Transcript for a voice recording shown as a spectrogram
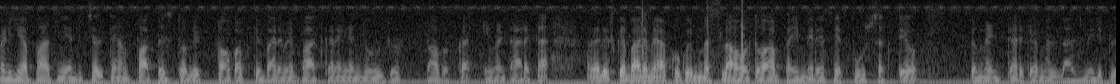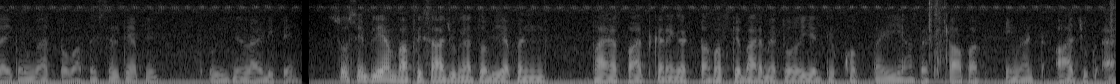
बढ़िया बात नहीं अभी चलते हैं वापस तो अभी टॉपअप के बारे में बात करेंगे। न्यू जो टॉपअप का इवेंट आ रखा है, अगर इसके बारे में आपको कोई मसला हो तो आप भाई मेरे से पूछ सकते हो। कमेंट करके मैं लाजमी रिप्लाई करूँगा तो वापस चलते हैं अपनी ओरिजिनल आईडी पे। सो so, सिंपली हम वापस आ चुके हैं तो अभी अपन बात करेंगे टॉपअप के बारे में तो ये देखो भाई यहाँ पे टॉपअप इवेंट आ चुका है।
